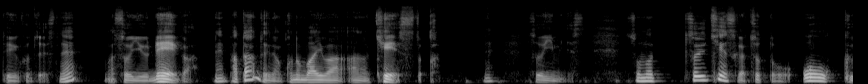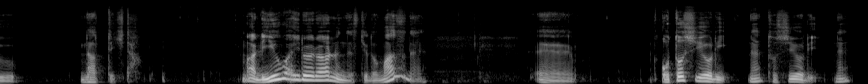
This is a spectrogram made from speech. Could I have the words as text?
ということですね。まあ、そういう例が、ね、パターンというのはこの場合はあのケースとか、ね、そういう意味です。そのそういうケースがちょっと多くなってきた。まあ理由はいろいろあるんですけどまずね、えー、お年寄りね年寄りね。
